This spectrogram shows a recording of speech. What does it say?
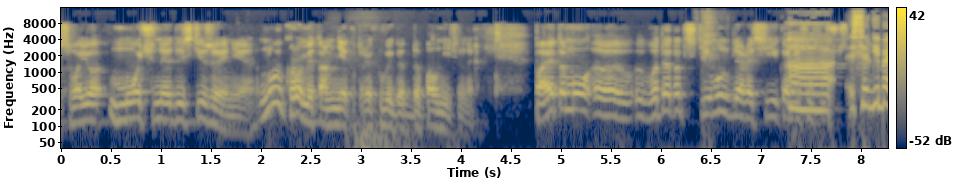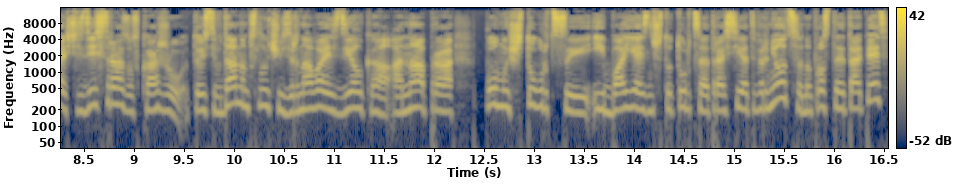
свое мощное достижение. Ну, кроме там некоторых выгод дополнительных. Поэтому э, вот этот стимул для России, конечно, а. Сергей Борисович, здесь сразу скажу. То есть в данном случае зерновая сделка, она про помощь Турции и боязнь, что Турция от России отвернется, но просто это опять,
